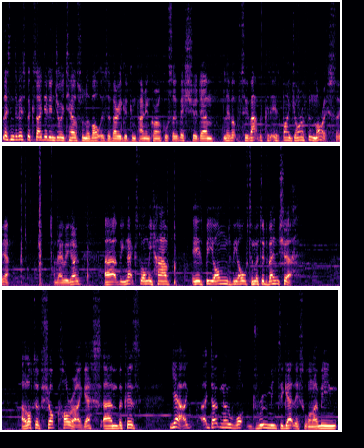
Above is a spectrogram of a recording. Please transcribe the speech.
listen to this because I did enjoy Tales from the Vault. It's a very good companion chronicle, so this should um, live up to that because it is by Jonathan Morris. So yeah, there we go. Uh, the next one we have is Beyond the Ultimate Adventure. A lot of shock horror, I guess, um, because yeah, I, I don't know what drew me to get this one. I mean,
